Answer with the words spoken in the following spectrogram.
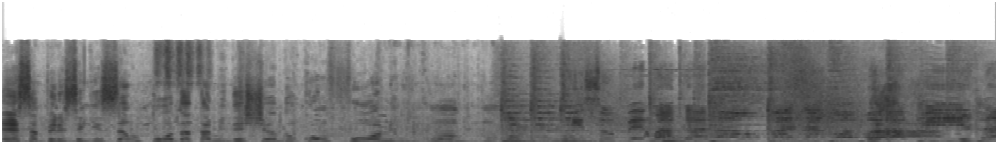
Essa perseguição toda tá me deixando com fome. Que super macarrão faz a vida.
